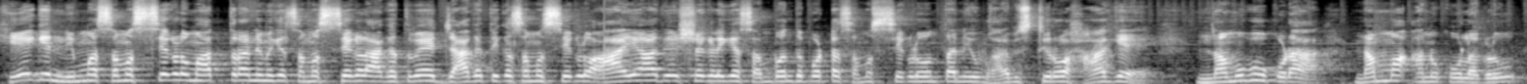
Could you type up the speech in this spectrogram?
ಹೇಗೆ ನಿಮ್ಮ ಸಮಸ್ಯೆಗಳು ಮಾತ್ರ ನಿಮಗೆ ಸಮಸ್ಯೆಗಳಾಗತ್ವೆ, ಜಾಗತಿಕ ಸಮಸ್ಯೆಗಳು ಆಯಾ ದೇಶಗಳಿಗೆ ಸಂಬಂಧಪಟ್ಟ ಸಮಸ್ಯೆಗಳು ಅಂತ ನೀವು ಭಾವಿಸ್ತಿರೋ ಹಾಗೆ ನಮಗೂ ಕೂಡ ನಮ್ಮ ಅನುಕೂಲಗಳು,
